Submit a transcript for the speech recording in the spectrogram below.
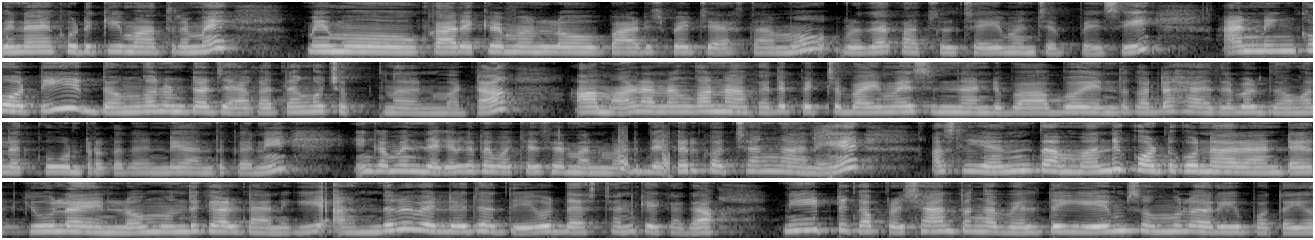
వినాయకుడికి మాత్రమే మేము కార్యక్రమంలో పార్టిసిపేట్ చేస్తాము. వృధా ఖర్చులు చేయమని చెప్పేసి. అండ్ ఇంకోటి దొంగలు ఉంటారు. జాగ్రత్తగా చెప్తున్నారు అనమాట ఆ మాట అనగా నాకైతే పిచ్చ భయం వేసిందండి బాబు ఎందుకంటే హైదరాబాద్ దొంగలు ఎక్కువ ఉంటారు కదండి అందుకని. ఇంకా మేము దగ్గరికి అయితే వచ్చేసామన్నమాట. దగ్గరికి వచ్చాగానే అసలు ఎంతమంది కొట్టుకున్నారంటే క్యూ లైన్లో ముందుకు వెళ్ళటానికి అందరూ వెళ్ళేది ఆ దేవుడి దర్శనానికే కదా. నీట్గా ప్రశాంతంగా వెళ్తే ఏం సొమ్ములు అరిగిపోతాయో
